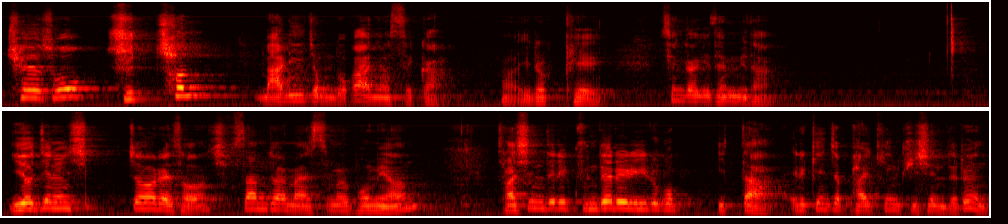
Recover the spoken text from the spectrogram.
최소 수천 마리 정도가 아니었을까 아, 이렇게 생각이 됩니다. 이어지는 10절에서 13절 말씀을 보면 자신들이 군대를 이루고 있다 이렇게 이제 밝힌 귀신들은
